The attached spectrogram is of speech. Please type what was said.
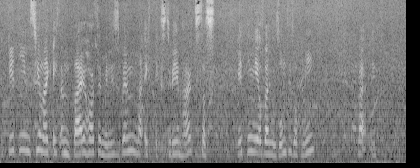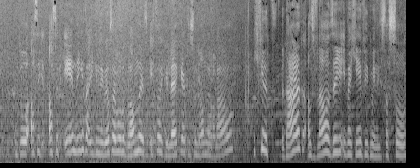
ik weet niet, misschien omdat ik echt een diehard feminist ben, maar echt extreem hard. Dat is, ik weet niet meer of dat gezond is of niet. Maar ik bedoel, als, ik, als er één ding is dat ik in de wereld zou willen veranderen, is echt wel gelijkheid tussen man en vrouw. Ik vind het raar als vrouwen zeggen, ik ben geen feminist. Dat is zo,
